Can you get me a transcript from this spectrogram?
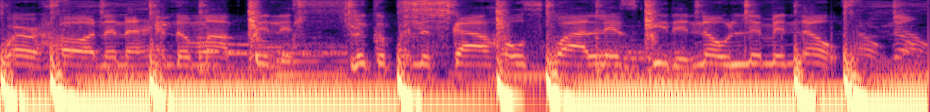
Work hard and I handle my business. Look up in the sky, whole squad, let's get it. No limit, no. No limit.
